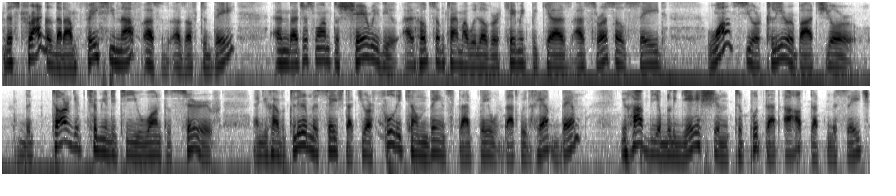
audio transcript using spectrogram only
the struggle that I'm facing enough as as of today. And I just want to share with you. I hope sometime I will overcome it because as Russell said, once you're clear about your the target community you want to serve and you have a clear message that you are fully convinced that they that will help them you have the obligation to put that out, that message,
